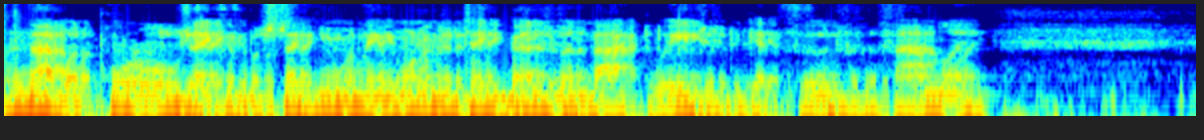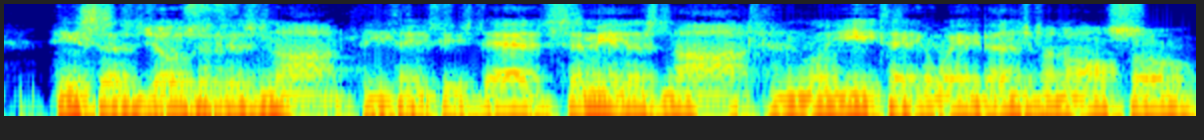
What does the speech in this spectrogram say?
Isn't that what poor old Jacob was thinking when he wanted to take Benjamin back to Egypt to get food for the family. He says Joseph is not, he thinks he's dead. Simeon is not, and will ye take away Benjamin also?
